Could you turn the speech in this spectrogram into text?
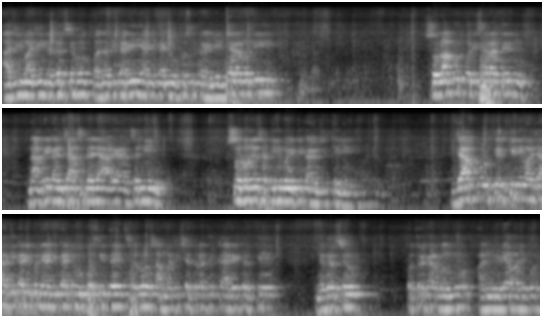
आजी माजी नगरसेवक पदाधिकारी या ठिकाणी उपस्थित राहिले. शहरामध्ये सोलापूर परिसरातील नागरिकांच्या असलेल्या आडी अडचणी सोडवण्यासाठी ही बैठक आयोजित केली. ज्या पोटतिडकीने माझ्या अधिकारी पण या ठिकाणी उपस्थित आहेत सर्व सामाजिक क्षेत्रातील कार्यकर्ते नगरसेवक पत्रकार बंधू आणि मीडियावाले पण.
